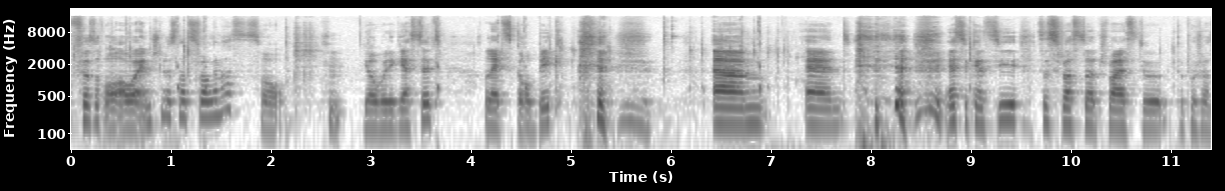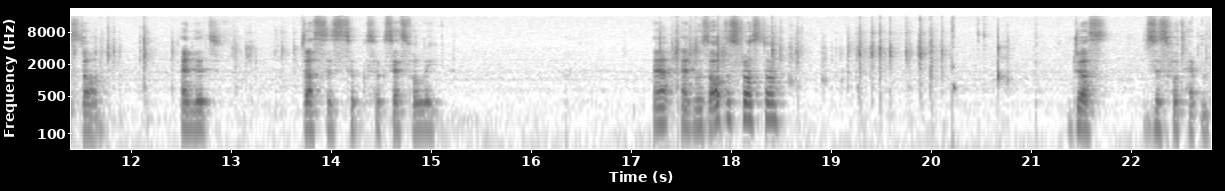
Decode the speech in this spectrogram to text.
first of all, our engine is not strong enough, so hmm, you already guessed it. Let's go big. um, and as you can see, this thruster tries to, to push us down. And it does this su successfully. Yeah, and without this thruster, just this would happen.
